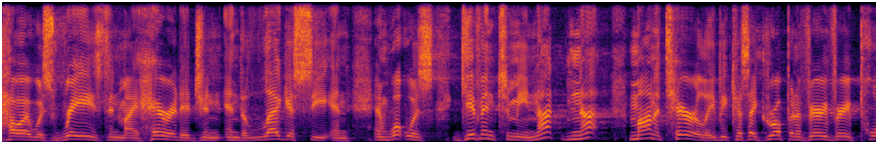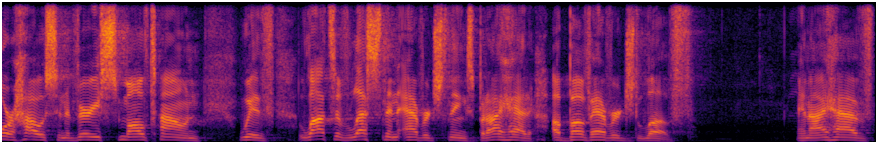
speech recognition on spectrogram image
how I was raised and my heritage and, and the legacy and, and what was given to me, not, not monetarily, because I grew up in a very, very poor house in a very small town with lots of less than average things, but I had above average love. and I have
